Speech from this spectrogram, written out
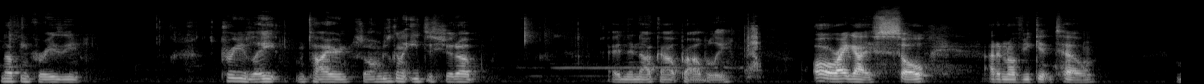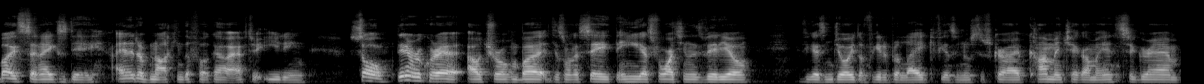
Nothing crazy. It's pretty late. I'm tired, so I'm just gonna eat this shit up and then knock out probably. Alright, guys. So I don't know if you can tell, but it's the next day. I ended up knocking the fuck out after eating. So didn't record an outro, but just want to say thank you guys for watching this video. If you guys enjoyed, don't forget to like. If you guys are new, subscribe, comment, check out my Instagram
